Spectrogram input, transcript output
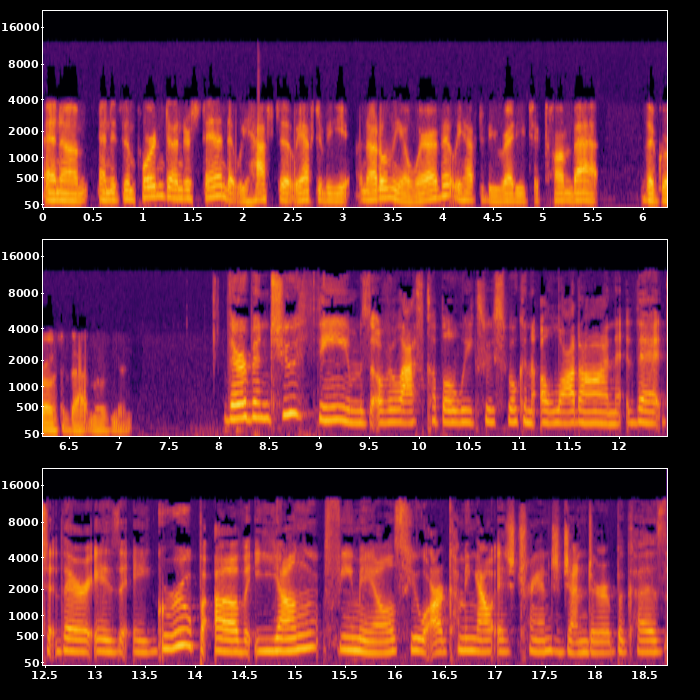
And um, and it's important to understand that we have to we have to be not only aware of it, we have to be ready to combat the growth of that movement. There have been two themes over the last couple of weeks we've spoken a lot on that there is a group of young females who are coming out as transgender because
